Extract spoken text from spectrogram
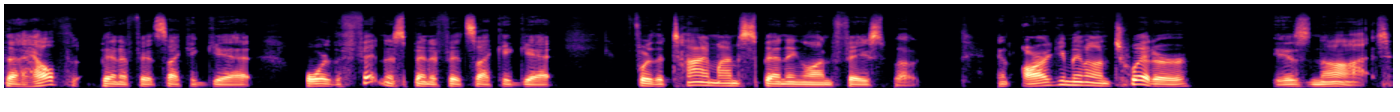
the health benefits I could get, or the fitness benefits I could get for the time I'm spending on Facebook? An argument on Twitter is not.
